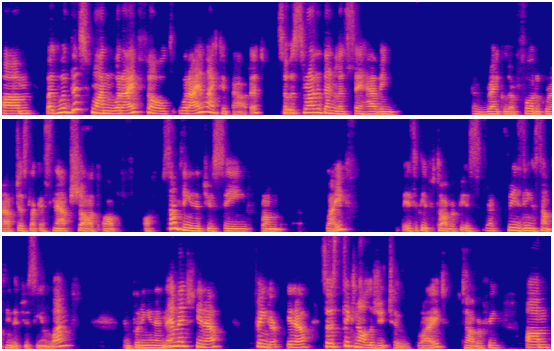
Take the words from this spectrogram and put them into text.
Um, but with this one, what I felt, what I liked about it, so it's rather than let's say having a regular photograph, just like a snapshot of of something that you see from life. Basically, photography is like freezing something that you see in life and putting in an image, you know, finger, you know. So it's technology too, right? Photography. Um,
